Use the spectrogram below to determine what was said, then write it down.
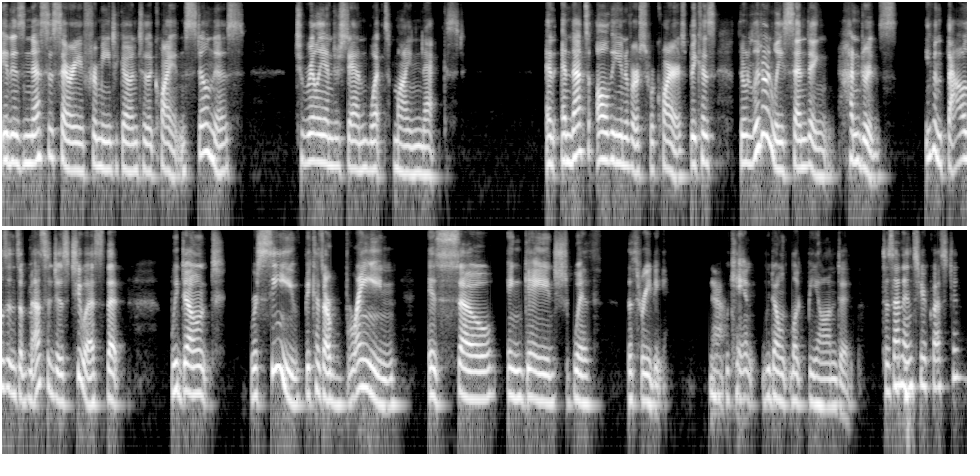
it is necessary for me to go into the quiet and stillness to really understand what's mine next. And, and that's all the universe requires because they're literally sending hundreds, even thousands of messages to us that we don't receive because our brain is so engaged with the 3D. Yeah. We can't, we don't look beyond it. Does that mm-hmm. answer your question?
